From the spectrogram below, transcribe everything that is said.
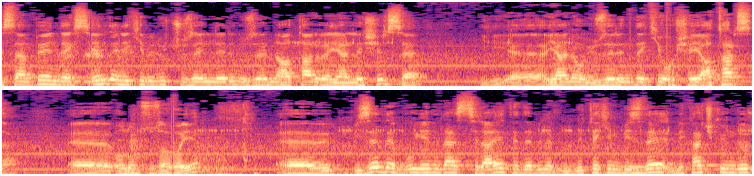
S&P endeksi yeniden 2350'lerin üzerine atar ve yerleşirse, e, yani o üzerindeki o şeyi atarsa, e, olumsuz havayı, e, bize de bu yeniden sirayet edebilir. Nitekim bizde birkaç gündür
